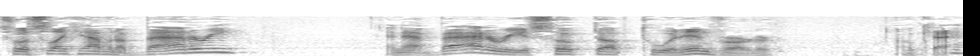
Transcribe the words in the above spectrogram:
So it's like having a battery, and that battery is hooked up to an inverter, okay?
